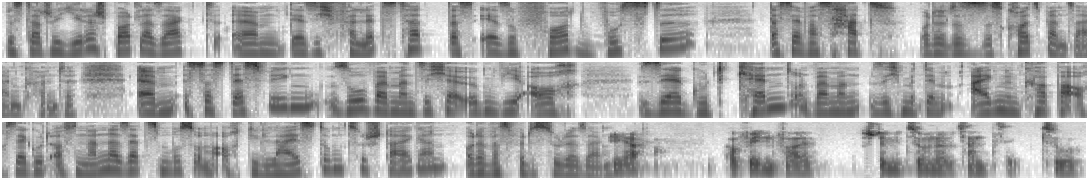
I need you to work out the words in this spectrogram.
bis dato jeder Sportler sagt, ähm, der sich verletzt hat, dass er sofort wusste, dass er was hat oder dass es das Kreuzband sein könnte. Ähm, ist das deswegen so, weil man sich ja irgendwie auch sehr gut kennt und weil man sich mit dem eigenen Körper auch sehr gut auseinandersetzen muss, um auch die Leistung zu steigern? Oder was würdest du da sagen? Ja, auf jeden Fall. Stimme ich zu 100% zu.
